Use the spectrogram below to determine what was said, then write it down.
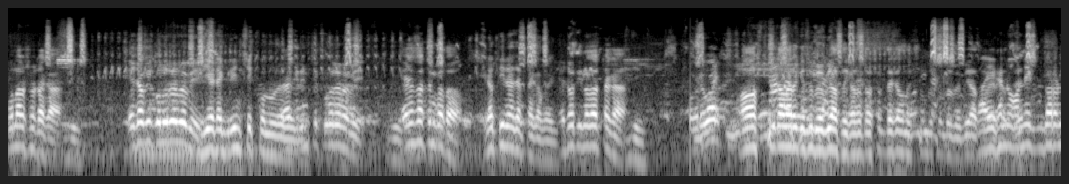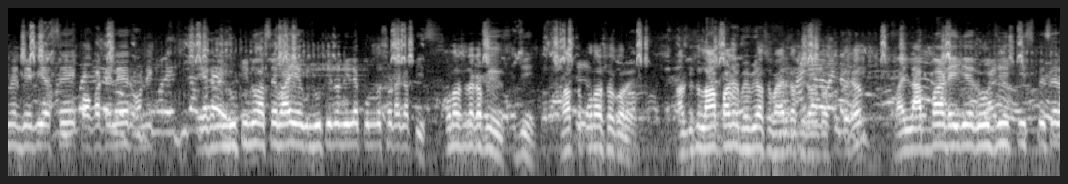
পনেরোশো টাকা। এটাও কি কোনুরের বেবি? জি এটা গ্রিন চেক পনেরো গ্রিন চিক কোনুরের বেবি। এটা চাচ্ছেন কত? এটা তিন হাজার টাকা ভাই। তিন হাজার টাকা? জি। কালারের কিছু বেবি আছে এখানে দর্শক দেখে অনেক সুন্দর সুন্দর বেবি আছে। ভাই এখানে অনেক ধরনের বেবি আছে ককাটেলের অনেক এখানে লুটিনো আছে ভাই লুটিনো নিলে পনেরোশো টাকা পিস পনেরোশো টাকা পিস জি। মাত্র পনেরোশো করে। আর কিছু লাভ বাজার বেবি আছে ভাইয়ের কাছে দর্শক দেখেন। ভাই লাভবার্ড এই যে রোজি পিস পেসের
